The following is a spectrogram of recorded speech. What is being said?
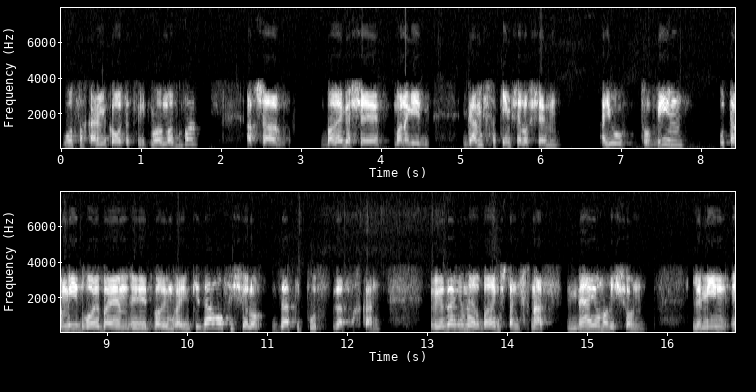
הוא שחקן עם ביקורת עצמית מאוד מאוד גבוהה. עכשיו, ברגע ש... בוא נגיד, גם משחקים שלו שהם היו טובים, הוא תמיד רואה בהם אה, דברים רעים, כי זה האופי שלו, זה הטיפוס, זה השחקן. ובגלל זה אני אומר, ברגע שאתה נכנס מהיום הראשון למין אה,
